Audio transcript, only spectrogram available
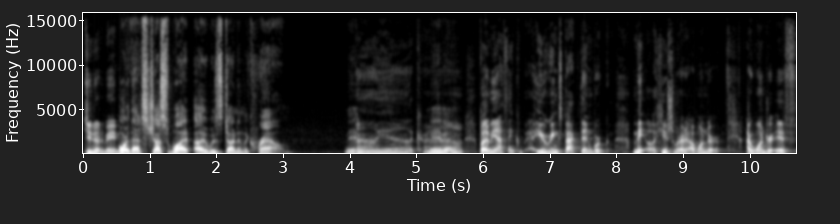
Do you know what I mean? Or that's just what uh, was done in The Crown. May- Oh yeah, the crown. Maybe. But I mean, I think earrings back then were. may- uh, Here's what I, I wonder. I wonder if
